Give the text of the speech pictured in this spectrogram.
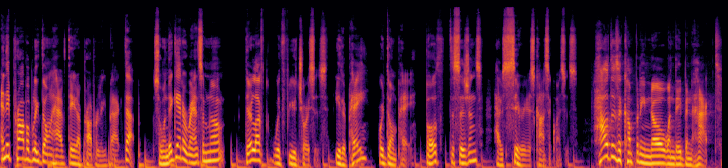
and they probably don't have data properly backed up. So when they get a ransom note, they're left with few choices either pay or don't pay. Both decisions have serious consequences. How does a company know when they've been hacked?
